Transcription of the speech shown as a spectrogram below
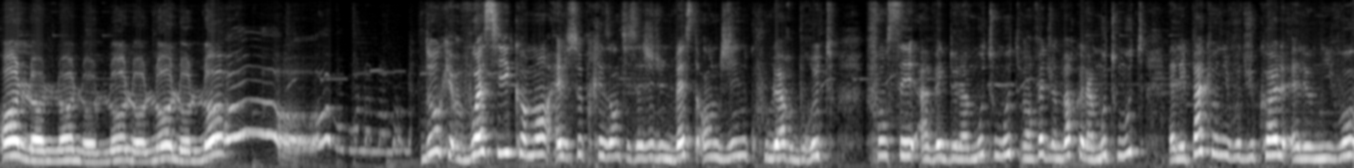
Oh là là là là là là là là donc voici comment elle se présente. Il s'agit d'une veste en jean couleur brute foncée avec de la mout-mout. Mais en fait, je viens de voir que la mout-mout, elle est pas qu'au niveau du col, elle est au niveau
